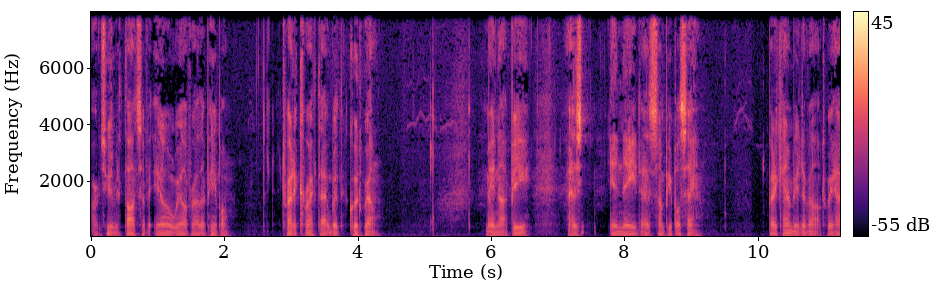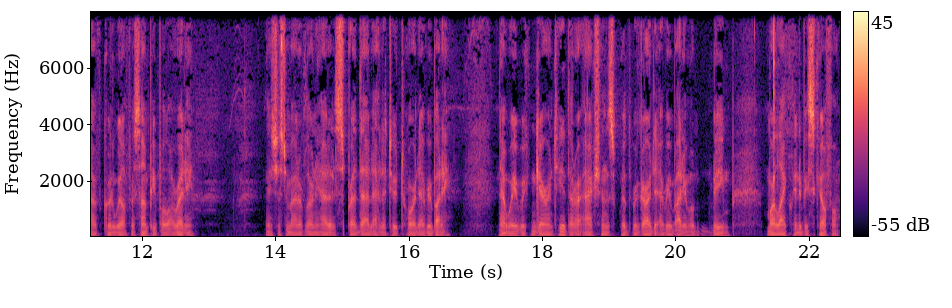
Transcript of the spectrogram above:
or excuse me, thoughts of ill will for other people, try to correct that with goodwill may not be as innate as some people say, but it can be developed. We have goodwill for some people already. It's just a matter of learning how to spread that attitude toward everybody. That way we can guarantee that our actions with regard to everybody will be more likely to be skillful.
